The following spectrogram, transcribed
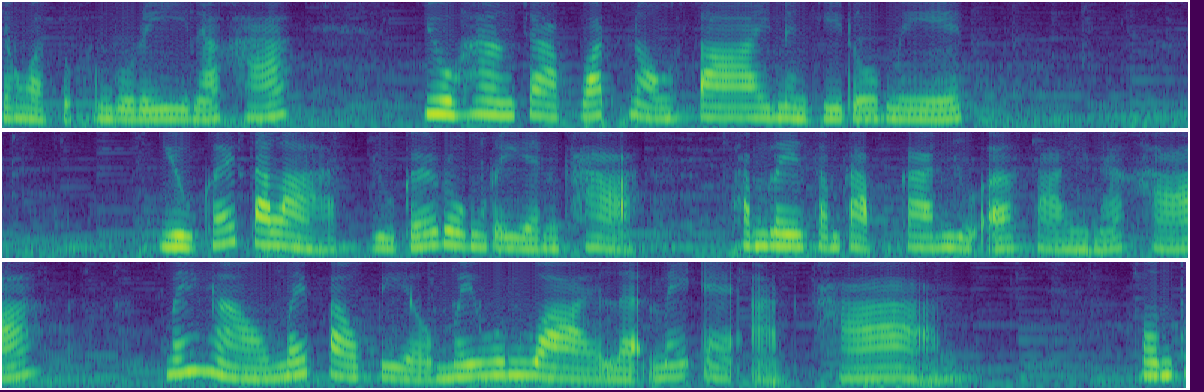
จังหวัดสุพรรณบุรีนะคะ อยู่ห่างจากวัดหนองทราย 1 กิโลเมตร อยู่ใกล้ตลาด อยู่ใกล้โรงเรียนค่ะทำเลสำหรับการอยู่อาศัยนะคะ ไม่เหงา ไม่เปล่าเปลี่ยว ไม่วุ่นวาย และไม่แออัดค่ะ สนใจ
